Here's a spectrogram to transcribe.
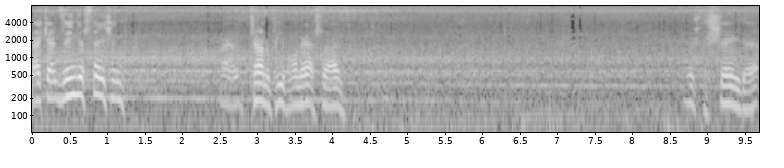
Back at Xenia Station, a ton of people on that side. Where's the shade at?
